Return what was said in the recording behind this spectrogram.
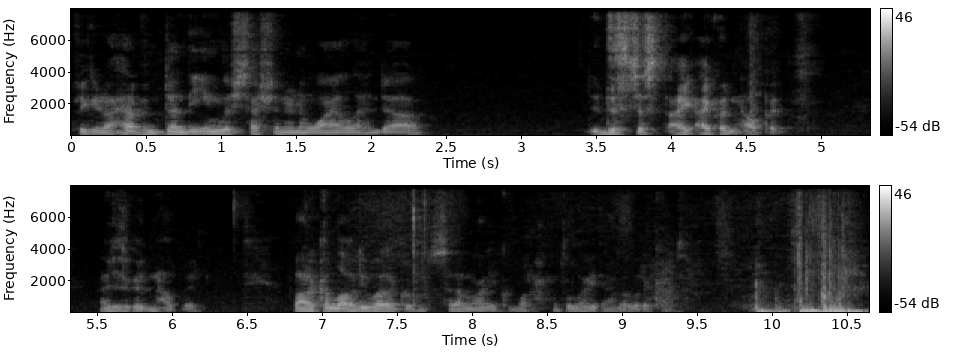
figured I haven't done the English session in a while, and uh, this just, I, I couldn't help it. I just couldn't help it. Barakallahu li wa lakum. Assalamu alaikum wa rahmatullahi wa barakatuh.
